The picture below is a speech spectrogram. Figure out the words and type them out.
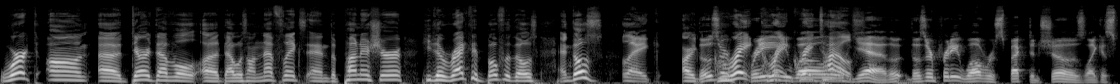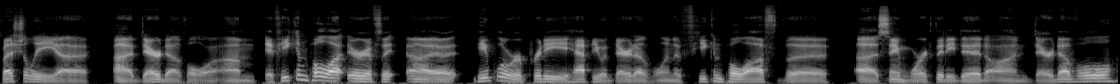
worked on uh, Daredevil uh, that was on Netflix and The Punisher. He directed both of those, and those like are Those great, are pretty great, well, great titles. Yeah, th- those are pretty well respected shows. Like especially uh, uh, Daredevil. Um, if he can pull off, or if they, uh, people were pretty happy with Daredevil, and if he can pull off the uh, same work that he did on Daredevil,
